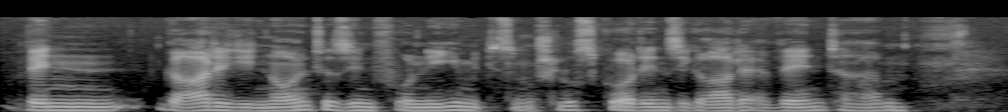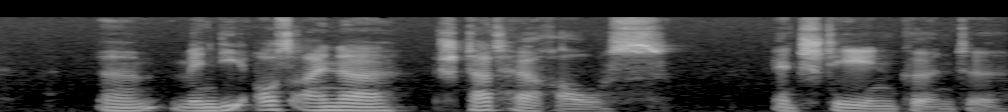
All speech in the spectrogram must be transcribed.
wenn gerade die neunte Sinfonie mit diesem Schlusschor, den Sie gerade erwähnt haben, äh, wenn die aus einer Stadt heraus entstehen könnte,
